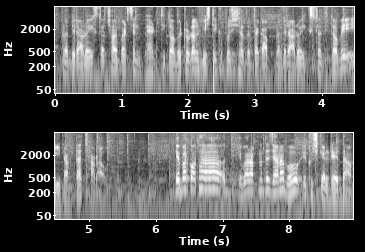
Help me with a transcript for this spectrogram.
আপনাদের আরও এক্সট্রা ছয় পার্সেন্ট ভ্যাট দিতে হবে। টোটাল বিশ থেকে পঁচিশ হাজার টাকা আপনাদের আরও এক্সট্রা দিতে হবে এই দামটা ছাড়াও। এবার কথা, এবার আপনাদের জানাব একুশ ক্যারেটের দাম।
